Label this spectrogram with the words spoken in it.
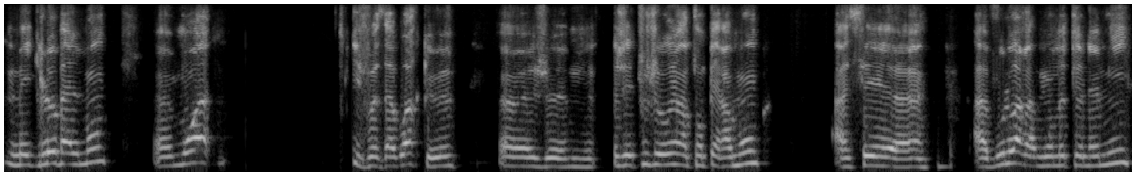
Mais globalement, moi, il faut savoir que euh, je- j'ai toujours eu un tempérament assez euh, à vouloir mon autonomie.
